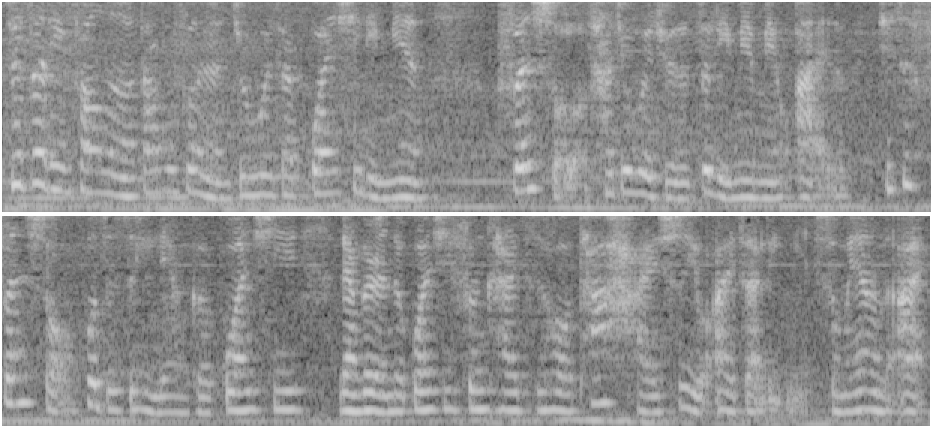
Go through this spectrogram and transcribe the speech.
所以这地方呢，大部分人就会在关系里面。分手了，他就会觉得这里面没有爱了。其实分手或者是两个关系、两个人的关系分开之后，他还是有爱在里面。什么样的爱？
